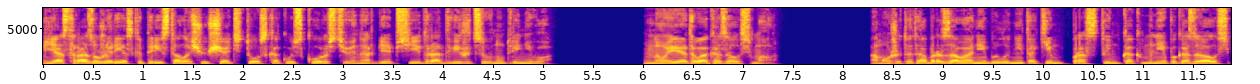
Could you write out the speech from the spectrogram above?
Я сразу же резко перестал ощущать то, с какой скоростью энергия пси-ядра движется внутри него. Но и этого оказалось мало. А может, это образование было не таким простым, как мне показалось.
